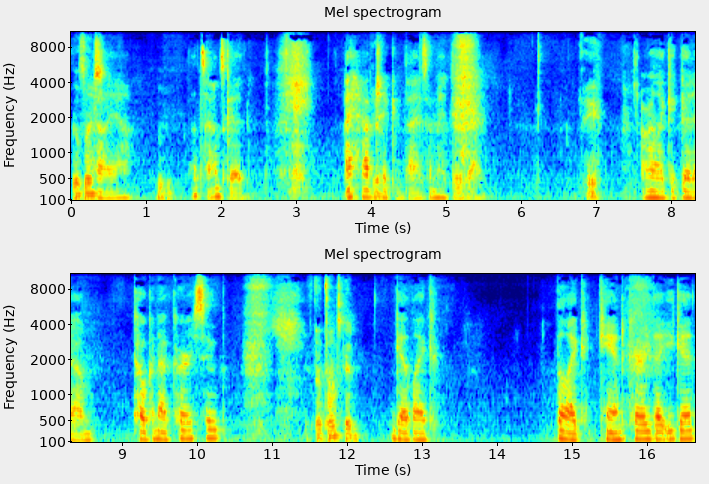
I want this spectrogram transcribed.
It was nice. Hell yeah. That sounds good. I have chicken thighs. I might do that. Hey, Or like a good um coconut curry soup. that sounds good. Get like the like canned curry that you get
